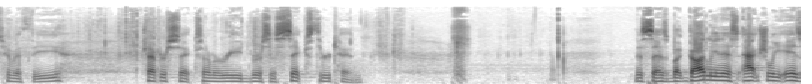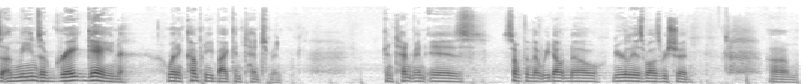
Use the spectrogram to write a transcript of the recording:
Timothy chapter 6, and I'm going to read verses 6 through 10. This says, But godliness actually is a means of great gain when accompanied by contentment. Contentment is something that we don't know nearly as well as we should. Um,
